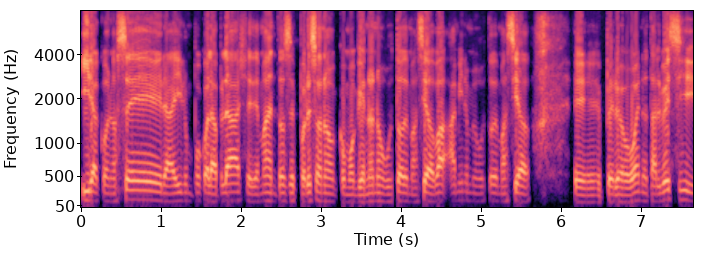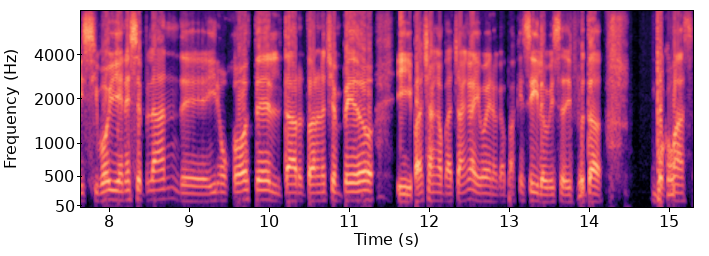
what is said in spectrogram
ir a conocer, a ir un poco a la playa y demás, entonces por eso no, como que no nos gustó demasiado, va, a mí no me gustó demasiado. Eh, pero bueno, tal vez si, si voy en ese plan de ir a un hostel, estar toda la noche en pedo y pachanga, pachanga, y bueno, capaz que sí, lo hubiese disfrutado un poco más.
